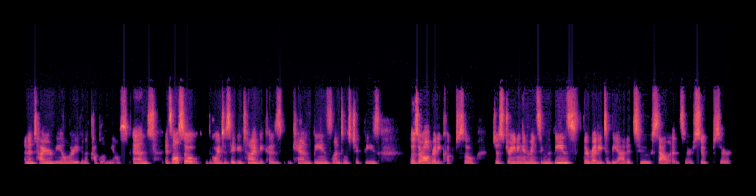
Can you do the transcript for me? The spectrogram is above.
an entire meal or even a couple of meals. And it's also going to save you time because canned beans, lentils, chickpeas, those are already cooked. So just draining and rinsing the beans, they're ready to be added to salads or soups or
